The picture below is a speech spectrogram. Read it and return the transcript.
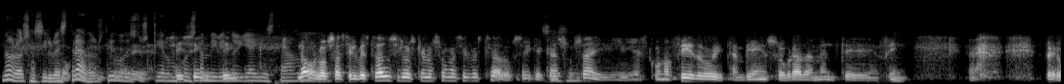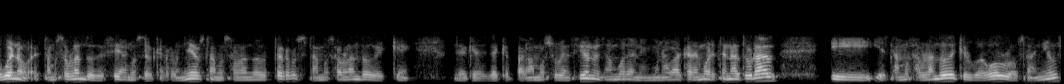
No, los asilvestrados, digo, de estos que a lo mejor están viviendo ya y están... No, los asilvestrados y los que no son asilvestrados, ¿eh? qué casos hay, y es conocido y también sobradamente, en fin... Pero bueno, estamos hablando, decíamos, del carroñeo, estamos hablando de perros, estamos hablando de que, de que desde que pagamos subvenciones no muere ninguna vaca de muerte natural y, y, estamos hablando de que luego los daños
